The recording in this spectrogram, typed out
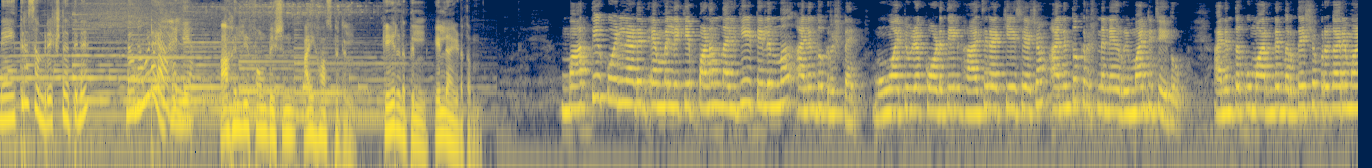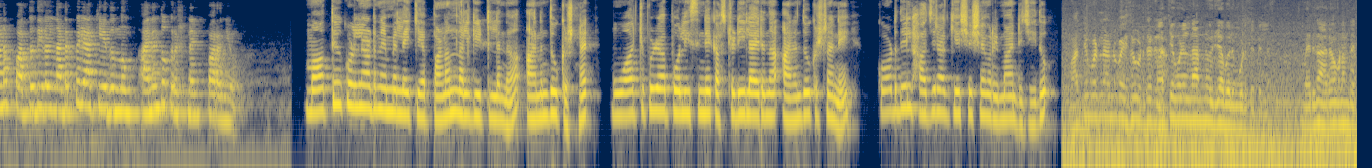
നേത്ര സംരക്ഷണത്തിന് നമ്മുടെ Ahalya. Ahalya. Foundation eye hospital കേരളത്തിൽ എല്ലായിടത്തും. മാത്യു കുയിൽനാടൻ എം എൽ എക്ക് പണം നൽകിയിട്ടില്ലെന്ന് അനന്തുകൃഷ്ണൻ. മൂവാറ്റുപുഴ കോടതിയിൽ ഹാജരാക്കിയ ശേഷം അനന്തുകൃഷ്ണനെ റിമാൻഡ് ചെയ്തു. അനന്തകുമാറിന്റെ നിർദ്ദേശപ്രകാരമാണ് പദ്ധതികൾ നടപ്പിലാക്കിയതെന്നും അനന്തുകൃഷ്ണൻ പറഞ്ഞു. മാത്യു കുഴൽനാടൻ എം എൽ എക്ക് പണം നൽകിയിട്ടില്ലെന്ന് അനന്തു കൃഷ്ണൻ മൂവാറ്റുപുഴ പോലീസിന്റെ കസ്റ്റഡിയിലായിരുന്ന അനന്തു കൃഷ്ണനെ കോടതിയിൽ ഹാജരാക്കിയ ശേഷം റിമാൻഡ് ചെയ്തു. പൈസ കൊടുത്തിട്ടില്ല. ഒരു രൂപ പോലും കൊടുത്തിട്ടില്ല. വരുന്ന ആരോപണം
